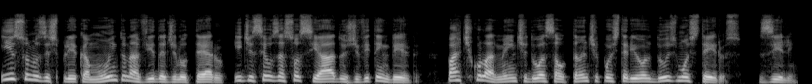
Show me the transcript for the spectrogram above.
Isso nos explica muito na vida de Lutero e de seus associados de Wittenberg, particularmente do assaltante posterior dos mosteiros, Zilin.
